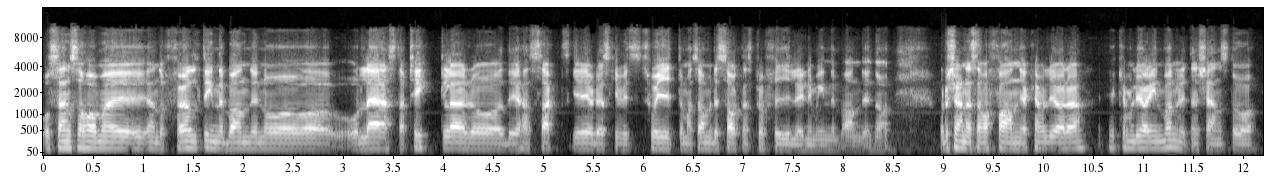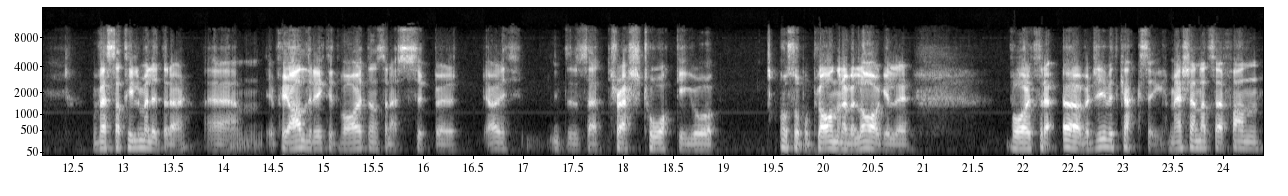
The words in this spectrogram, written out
och sen så har man ju ändå följt innebandyn och, och, läst artiklar och det har sagts grejer och det har skrivits tweet om att ja, men det saknas profiler inom innebandyn. Och, och då kände jag så här, vad fan, jag kan väl göra, jag kan väl göra innebandyn en liten tjänst och vässa till mig lite där. Um, för jag har aldrig riktigt varit en sån här super, jag är inte så här trash-talkig och, och så på planen överlag eller varit sådär överdrivet kaxig. Men jag kände att så här, fan,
